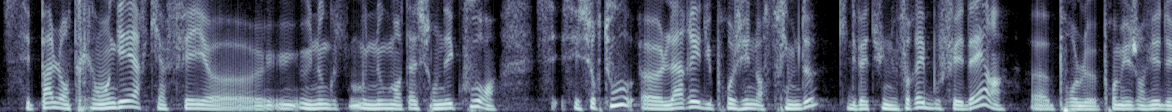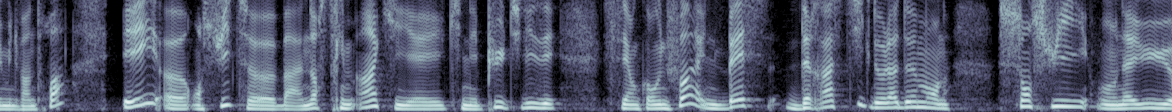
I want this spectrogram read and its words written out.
c'est pas l'entrée en guerre qui a fait euh, une, augmentation des cours, c'est surtout euh, l'arrêt du projet Nord Stream 2, qui devait être une vraie bouffée d'air euh, pour le 1er janvier 2023, et ensuite bah, Nord Stream 1 qui n'est plus utilisé. C'est encore une fois une baisse drastique de la demande. S'ensuit, on a eu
